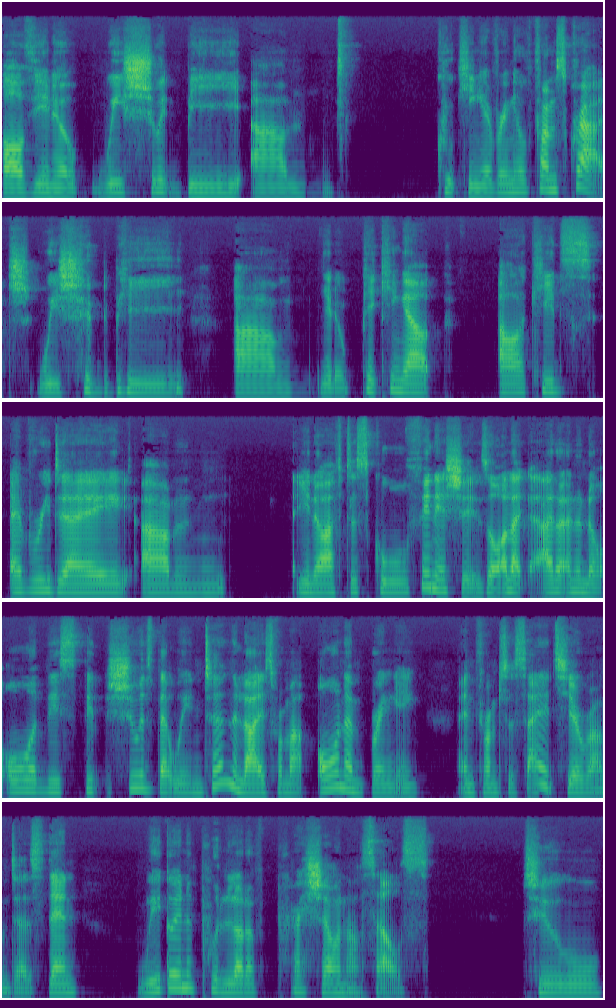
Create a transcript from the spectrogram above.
of, you know, we should be um, cooking every meal from scratch, we should be, um, you know, picking up our kids every day, um, you know, after school finishes, or like, I don't, I don't know, all of these shoots that we internalize from our own upbringing and from society around us, then we're going to put a lot of pressure on ourselves to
